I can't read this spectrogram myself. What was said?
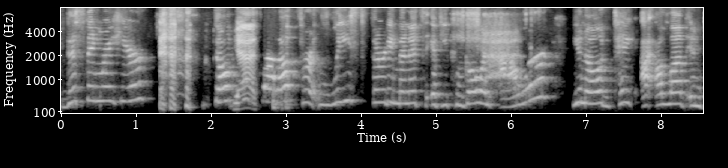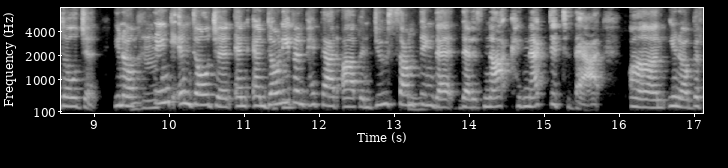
this thing right here. Don't yes. pick that up for at least 30 minutes. If you can go an hour, you know, take I, I love indulgent you know mm-hmm. think indulgent and and don't mm-hmm. even pick that up and do mm-hmm. something mm-hmm. that that is not connected to that um you know bef-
